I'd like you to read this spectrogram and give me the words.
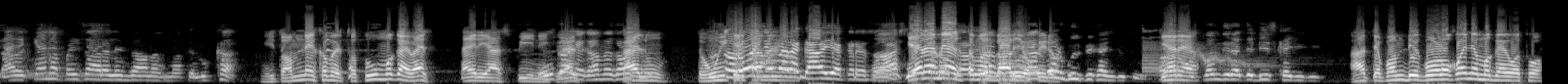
તારે ક્યાંના પૈસા હારે લઈને જવાના માથે લુખા? એ તો અમને ખબર તો તું મગાય વાલ. તારી નહીં હું કાંઈ તો હું કે રોજ કામ ગાળિયા કરે છે. ક્યારે મેં તમારો ગાળિયો કર્યો? કોણ ગુલ્ફી ખાઈને જતું? ક્યારે? પંદી રાતે ડીશ ખાઈ દીધી હા તે પમદી ગોળો કોઈને મગાવ્યો હતો?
